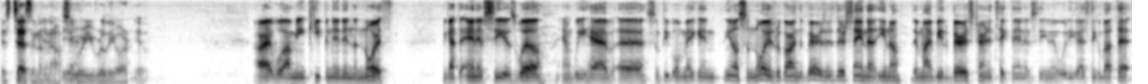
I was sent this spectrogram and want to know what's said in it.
it's testing them Yeah, now. See where you really are. Yep. All right. Well, I mean, keeping it in the North, we got the NFC as well, and we have uh, some people making you know some noise regarding the Bears. They're saying that you know they might be the Bears' turn to take the NFC. Man, what do you guys think about that?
